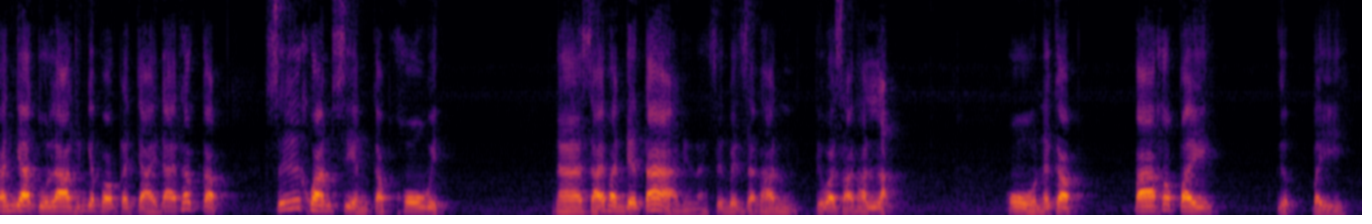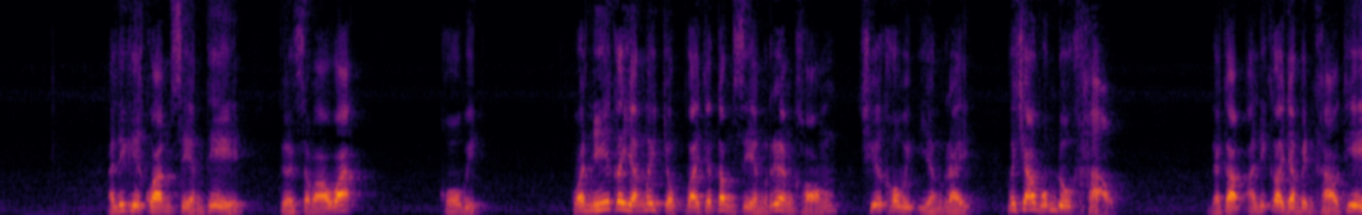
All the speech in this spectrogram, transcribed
กันยาตุลาถึงจะพอกระจายได้เท่ากับซื้อความเสี่ยงกับโควิด นะสายพันธุ์เดลต้านี่นะซึ่งเป็นสายพันธุ์ที่ว่าสายพันธุ์หลัก โอ้นะครับปลาเข้าไปเกือบปี อันนี้คือความเสี่ยงที่เกิดสภาวะโควิด วันนี้ก็ยังไม่จบว่าจะต้องเสี่ยงเรื่องของเชื้อโควิดอย่างไร เมื่อเช้าผมดูข่าวนะครับ อันนี้ก็ยังเป็นข่าวที่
